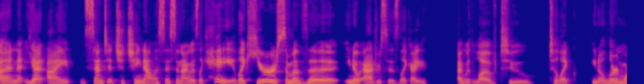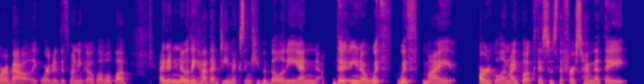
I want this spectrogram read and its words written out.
And yet I sent it to Chainalysis and I was like, hey, like here are some of the, you know, addresses like I I would love to to like you know learn more about like where did this money go blah blah blah i didn't know they had that demixing capability and the you know with with my article in my book this was the first time that they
